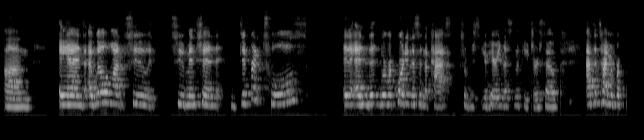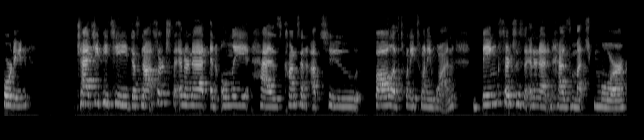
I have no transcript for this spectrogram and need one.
Um, and I will want to to mention different tools and, and th- we're recording this in the past so you're hearing this in the future. So at the time of recording chat gpt does not search the internet and only has content up to fall of 2021 bing searches the internet and has much more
